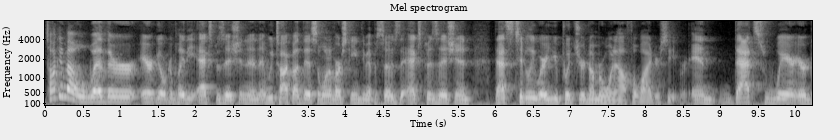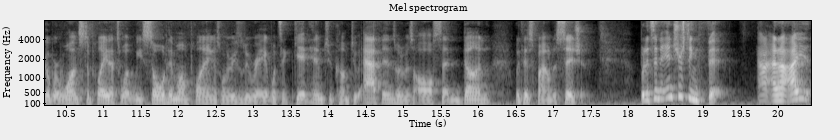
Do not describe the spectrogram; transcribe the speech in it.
talking about whether Arik Gilbert can play the X position, and, and we talked about this in one of our scheme theme episodes. The X position, that's typically where you put your number one alpha wide receiver. And that's where Arik Gilbert wants to play. That's what we sold him on playing. It's one of the reasons we were able to get him to come to Athens when it was all said and done with his final decision. But it's an interesting fit. And I,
